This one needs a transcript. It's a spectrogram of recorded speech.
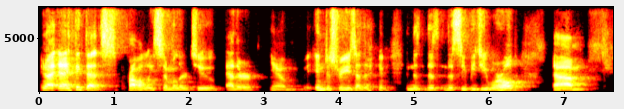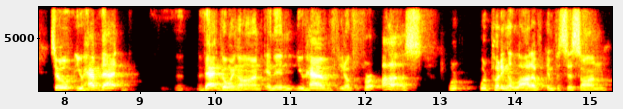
You know and i think that's probably similar to other you know industries other in the, the, the cpg world. Um, so you have that that going on. And then you have you know for us we're, we're putting a lot of emphasis on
